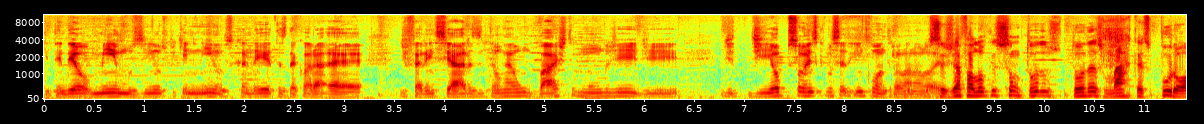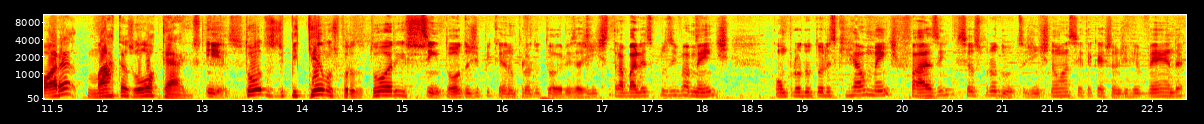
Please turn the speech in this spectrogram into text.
entendeu? Mimozinhos pequenininhos, canetas decora é, diferenciadas, então é um vasto mundo de, de de, de, opções que você encontra lá na loja. Você já falou que são todos, todas marcas por hora, marcas locais. Isso. Todos de pequenos produtores? Sim, todos de pequenos produtores. A gente trabalha exclusivamente com produtores que realmente fazem seus produtos. A gente não aceita questão de revenda,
